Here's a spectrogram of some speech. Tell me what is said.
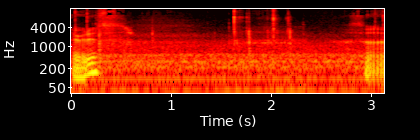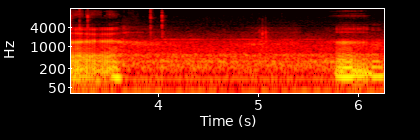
There it is. So, um,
